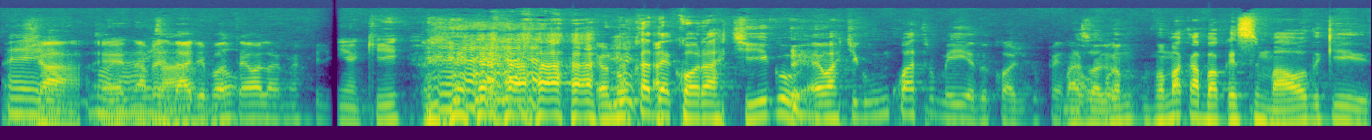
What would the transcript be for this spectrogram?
É, já. É, na verdade, eu vou até olhar minha filhinha aqui. eu nunca decoro artigo. É o artigo 146 do Código Penal. Mas olha, vamos, vamos, acabar com esse mal de que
